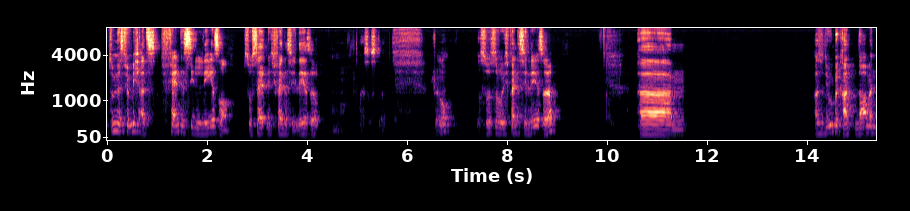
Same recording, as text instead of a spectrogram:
zumindest für mich als Fantasy-Leser, so selten ich Fantasy lese, was ist, äh, Entschuldigung, so, so ich Fantasy lese, ähm, also die unbekannten Namen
